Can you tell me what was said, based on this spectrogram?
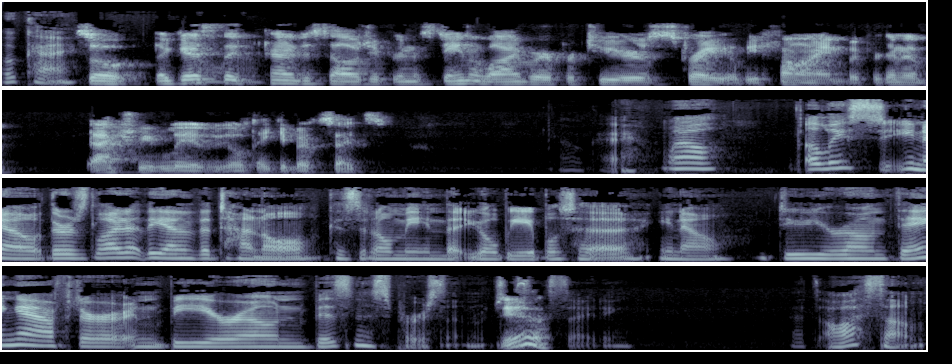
Okay. So I guess yeah. that kind of just tells you if you're going to stay in the library for two years straight, you'll be fine. But if you're going to actually live, it'll take you about six. Okay. Well, at least you know there's light at the end of the tunnel because it'll mean that you'll be able to you know do your own thing after and be your own business person which yeah. is exciting that's awesome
